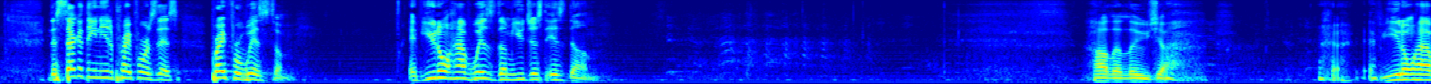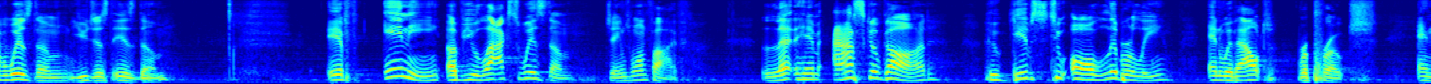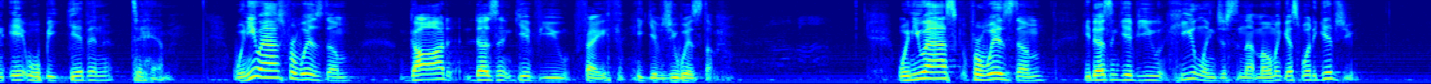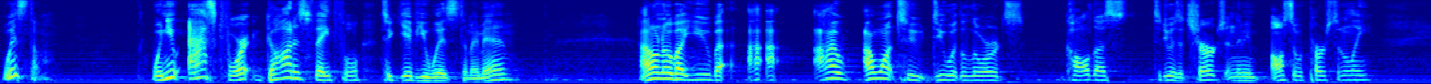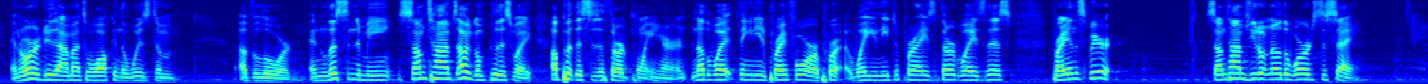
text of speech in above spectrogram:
The second thing you need to pray for is this pray for wisdom. If you don't have wisdom, you just is dumb. Hallelujah. if you don't have wisdom, you just is dumb. If any of you lacks wisdom, James 1 5. Let him ask of God, who gives to all liberally and without reproach, and it will be given to him. When you ask for wisdom, God doesn't give you faith, He gives you wisdom. When you ask for wisdom, He doesn't give you healing just in that moment. Guess what He gives you? Wisdom. When you ask for it, God is faithful to give you wisdom. Amen? I don't know about you, but I, I, I want to do what the Lord's called us to do as a church and then also personally. In order to do that, I'm going to, to walk in the wisdom of the Lord. And listen to me. Sometimes, I'm going to put this way. I'll put this as a third point here. Another way, thing you need to pray for, or pray, way you need to pray, is the third way is this pray in the Spirit. Sometimes you don't know the words to say.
